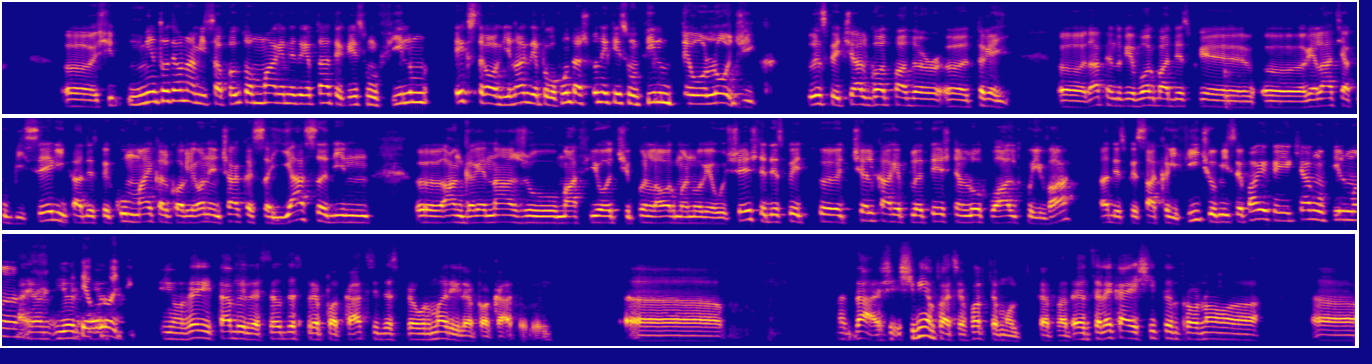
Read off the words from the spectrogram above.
Și mie întotdeauna mi s-a părut o mare nedreptate că este un film extraordinar de profund. Aș spune că este un film teologic, în special Godfather 3. Uh, da? pentru că e vorba despre uh, relația cu biserica, despre cum Michael Corleone încearcă să iasă din uh, angrenajul mafiot și până la urmă nu reușește, despre uh, cel care plătește în locul altcuiva, da? despre sacrificiu. Mi se pare că e chiar un film uh, eu, teologic. E, e un veritabil eseu despre păcat și despre urmările păcatului. Uh, da, și, și mie îmi place foarte mult Înțeleg că a ieșit într-o nouă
